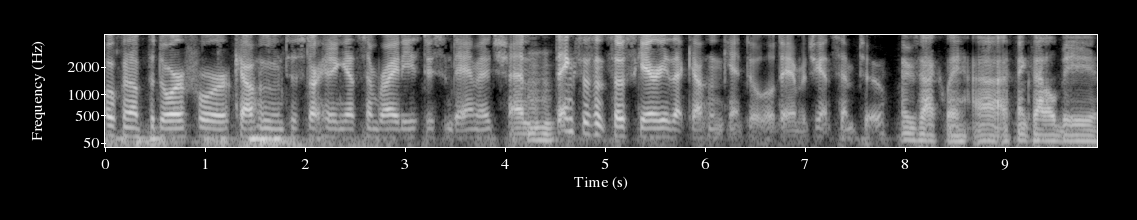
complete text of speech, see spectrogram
open up the door for Calhoun to start hitting against some righties, do some damage. And Mhm. Danks isn't so scary that Calhoun can't do a little damage against him too. Exactly. Uh, I think that'll be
